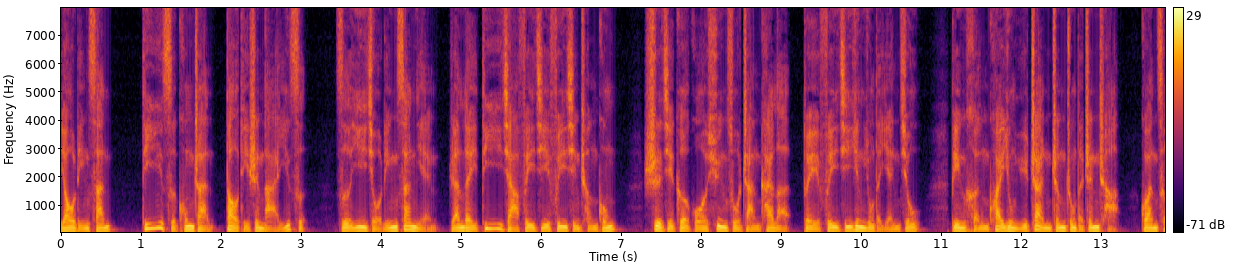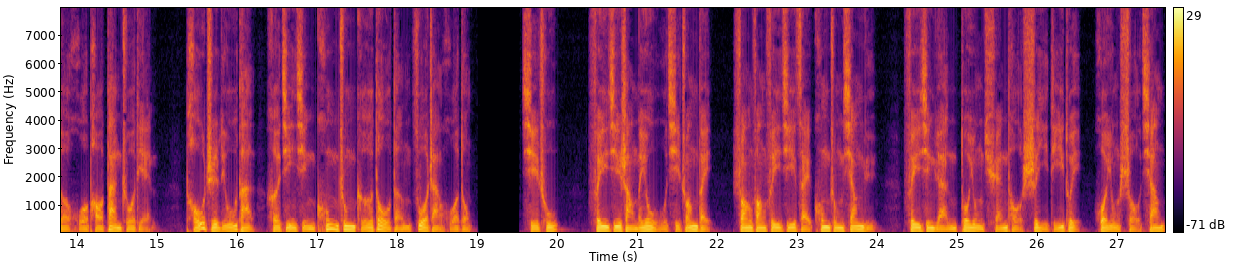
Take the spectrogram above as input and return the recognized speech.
幺零三，第一次空战到底是哪一次？自一九零三年人类第一架飞机飞行成功，世界各国迅速展开了对飞机应用的研究，并很快用于战争中的侦察、观测火炮弹着点、投掷榴弹和进行空中格斗等作战活动。起初，飞机上没有武器装备，双方飞机在空中相遇，飞行员多用拳头示意敌对，或用手枪。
